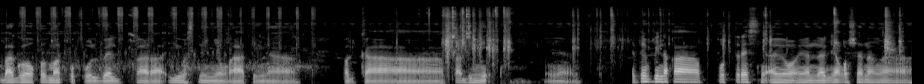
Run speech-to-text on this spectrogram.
bago ako magpo-full weld para iwas din yung ating uh, pagka uh, tabingi. Ayan. Ito yung pinaka putres niya. Ayun, ayan, lagyan ko siya ng uh,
